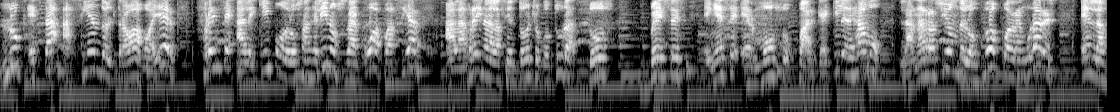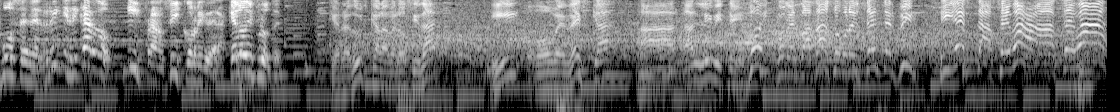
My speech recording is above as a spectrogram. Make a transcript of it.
Luke está haciendo el trabajo. Ayer, frente al equipo de los Angelinos, sacó a pasear a la reina de la 108 costura dos veces en ese hermoso parque. Aquí le dejamos la narración de los dos cuadrangulares en las voces de Ricky Ricardo y Francisco Rivera. Que lo disfruten. Que reduzca la velocidad y obedezca al límite. Voy con el batazo por el center field y esta se va, se va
